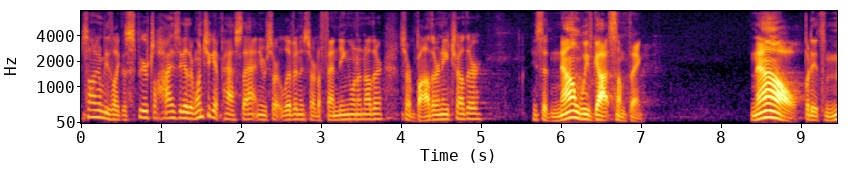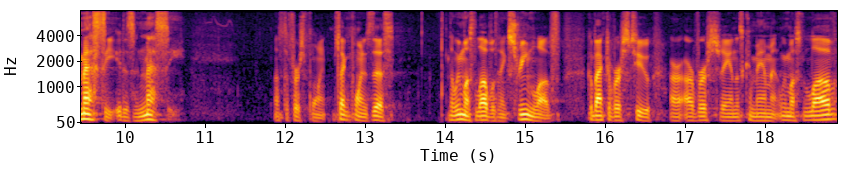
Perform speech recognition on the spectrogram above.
it's all going to be like the spiritual highs together. Once you get past that and you start living and start offending one another, start bothering each other, he said, now we've got something. Now, but it's messy. It is messy. That's the first point. Second point is this that we must love with an extreme love. Go back to verse 2, our, our verse today in this commandment. We must love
